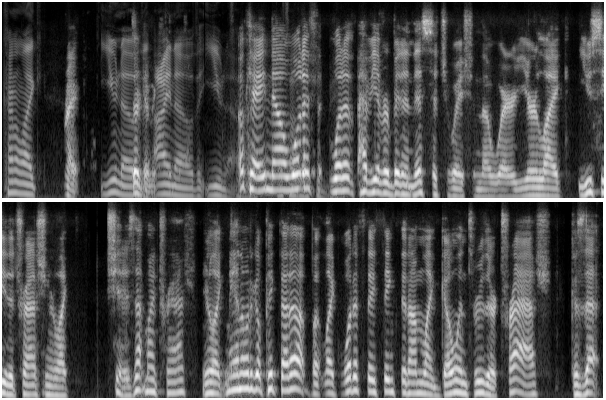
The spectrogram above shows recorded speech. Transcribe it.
kind of like, Right. You know, They're that gonna I know that you know. Okay, now what if what if have you ever been in this situation though where you're like you see the trash and you're like, shit, is that my trash? You're like, man, I want to go pick that up, but like, what if they think that I'm like going through their trash because that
